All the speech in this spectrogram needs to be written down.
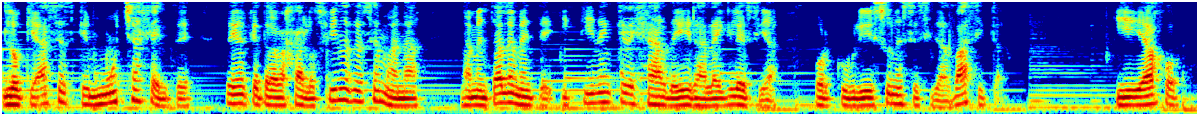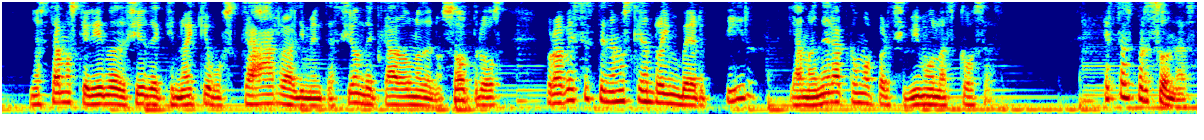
Lo que hace es que mucha gente tenga que trabajar los fines de semana, lamentablemente, y tienen que dejar de ir a la iglesia por cubrir su necesidad básica. Y ojo, no estamos queriendo decir de que no hay que buscar la alimentación de cada uno de nosotros, pero a veces tenemos que reinvertir la manera como percibimos las cosas. Estas personas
